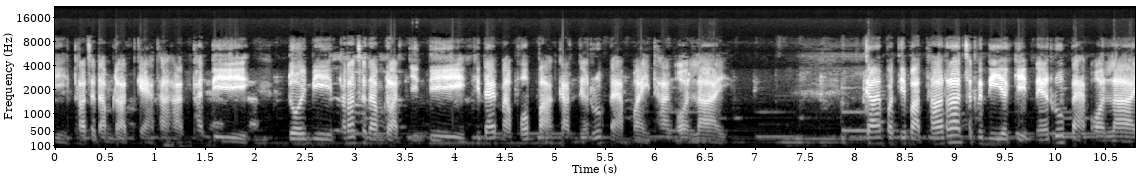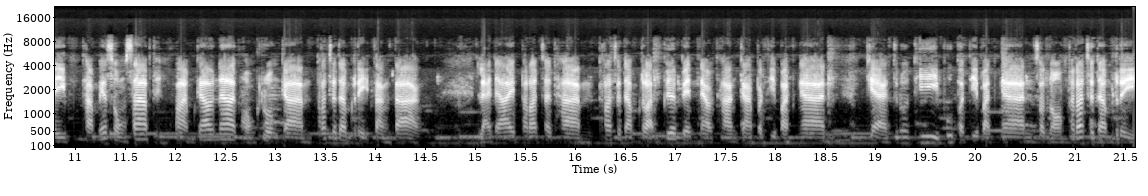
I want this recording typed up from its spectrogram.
มีพระราชดำรัสแก่ทหารพันดี โดยมีพระราชดำรัสยินดีที่ได้มาพบปะกันในรูปแบบใหม่ทางออนไลน์ การปฏิบัติพระราชกรณียกิจในรูปแบบออนไลน์ทำให้ทรงทราบถึงความก้าวหน้าของโครงการพระราชดำริต่างๆ และได้พระราชทานพระราชดำรัสเพื่อเป็นแนวทางการปฏิบัติงาน แก่เจ้าหน้าที่ผู้ปฏิบัติงานสนองพระราชดำริ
